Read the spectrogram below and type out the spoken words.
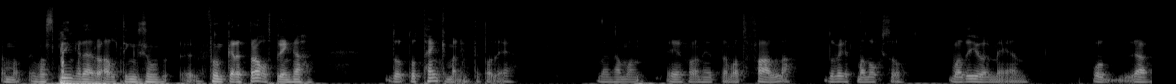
Om, man, man springer där och allting liksom eh, funkar rätt bra att springa då, då tänker man inte på det. Men har man erfarenheten av att falla då vet man också vad det gör med en. Och ja,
